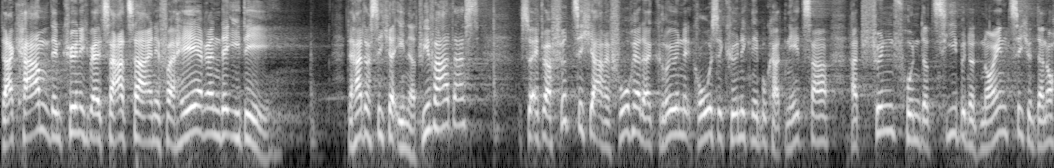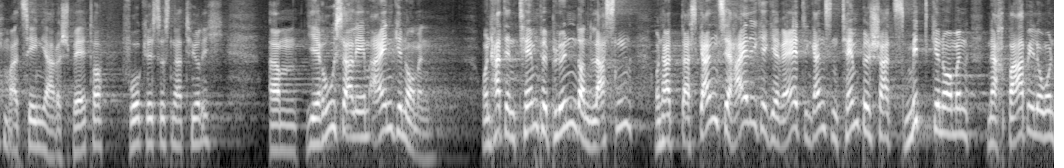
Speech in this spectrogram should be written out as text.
da kam dem König Belsazar eine verheerende Idee. Da hat er sich erinnert. Wie war das? So etwa 40 Jahre vorher, der große König Nebukadnezar hat 597 und dann nochmal zehn Jahre später, vor Christus natürlich, ähm, Jerusalem eingenommen und hat den Tempel plündern lassen und hat das ganze heilige Gerät, den ganzen Tempelschatz mitgenommen nach Babylon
